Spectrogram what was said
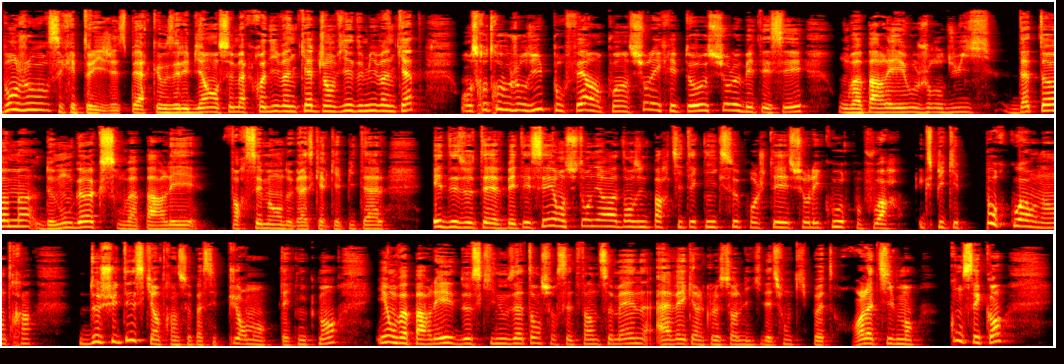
Bonjour, c'est Cryptoly, j'espère que vous allez bien en ce mercredi 24 janvier 2024. On se retrouve aujourd'hui pour faire un point sur les cryptos, sur le BTC. On va parler aujourd'hui d'Atom, de Mongox, on va parler forcément de Grayscale Capital et des ETF BTC. Ensuite, on ira dans une partie technique se projeter sur les cours pour pouvoir expliquer pourquoi on est en train de chuter, ce qui est en train de se passer purement techniquement, et on va parler de ce qui nous attend sur cette fin de semaine avec un cluster de liquidation qui peut être relativement conséquent.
